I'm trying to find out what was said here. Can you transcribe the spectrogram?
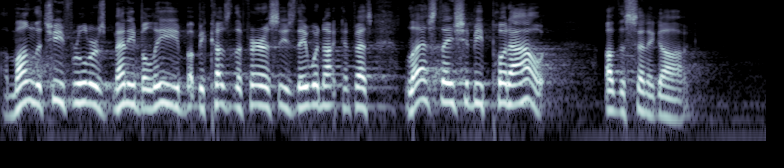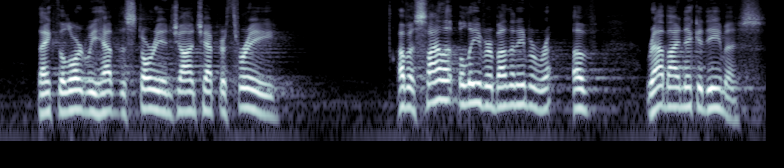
Among the chief rulers, many believed, but because of the Pharisees, they would not confess, lest they should be put out of the synagogue. Thank the Lord, we have the story in John chapter 3 of a silent believer by the name of, Rabbi Nicodemus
